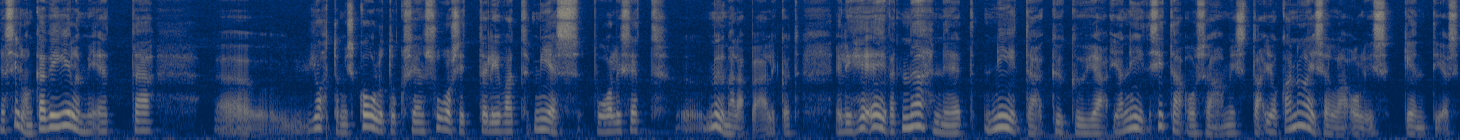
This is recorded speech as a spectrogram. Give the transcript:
Ja silloin kävi ilmi, että johtamiskoulutukseen suosittelivat miespuoliset myymäläpäälliköt. Eli he eivät nähneet niitä kykyjä ja niitä, sitä osaamista, joka naisella olisi kenties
